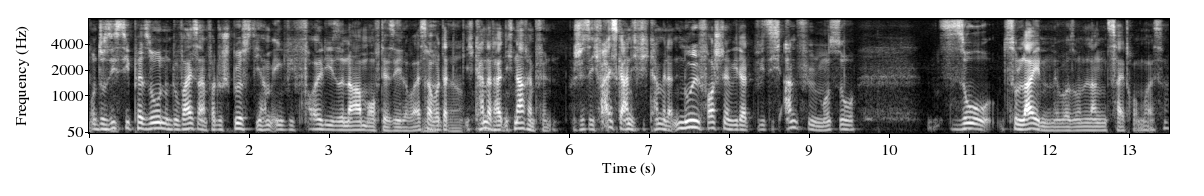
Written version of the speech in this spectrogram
Und du siehst die Person und du weißt einfach, du spürst, die haben irgendwie voll diese Narben auf der Seele, weißt du, aber das, ja. ich kann das halt nicht nachempfinden. Verstehst du? Ich weiß gar nicht, ich kann mir das null vorstellen, wie das, wie es sich anfühlen muss, so, so zu leiden über so einen langen Zeitraum, weißt du?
